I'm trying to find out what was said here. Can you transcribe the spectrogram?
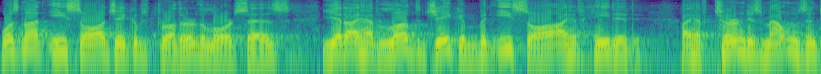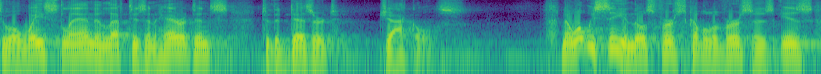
Was not Esau Jacob's brother, the Lord says? Yet I have loved Jacob, but Esau I have hated. I have turned his mountains into a wasteland and left his inheritance to the desert jackals. Now, what we see in those first couple of verses is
